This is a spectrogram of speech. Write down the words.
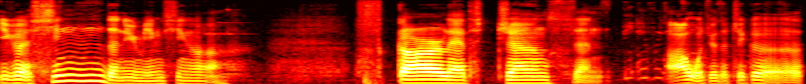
一个新的女明星啊，Scarlett Johnson 啊，我觉得这个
